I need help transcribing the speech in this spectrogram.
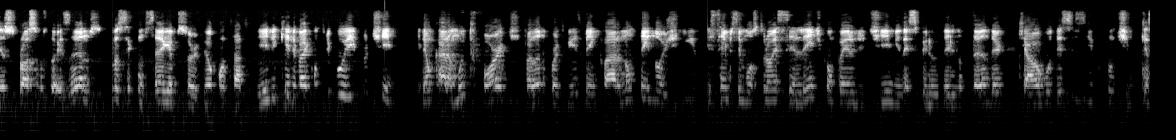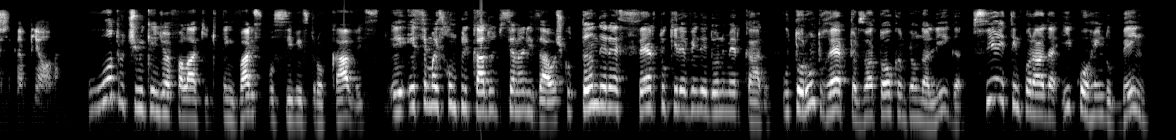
nos próximos dois anos, você consegue absorver o contrato dele que ele vai contribuir para o time. Ele é um cara muito forte, falando português bem claro, não tem nojinho. e sempre se mostrou um excelente companheiro de time nesse período dele no Thunder, que é algo decisivo para um time que quer ser campeão, né? O outro time que a gente vai falar aqui, que tem vários possíveis trocáveis, esse é mais complicado de se analisar. Eu acho que o Thunder é certo que ele é vendedor no mercado. O Toronto Raptors, o atual campeão da liga, se a temporada ir correndo bem,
